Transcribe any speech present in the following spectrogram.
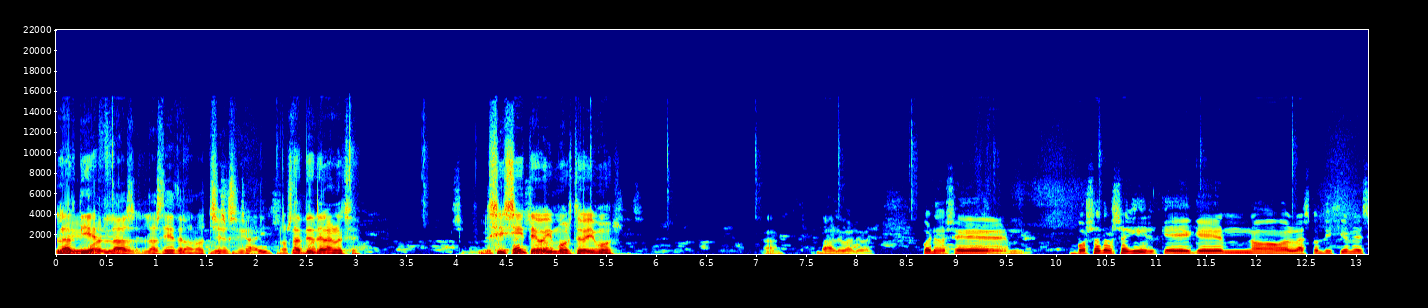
Las 10. Pues las, las 10 de la noche, sí. No las 10 de la noche. Sí, sí, te oímos, te oímos. Ah, vale, vale, vale. Bueno, se, vosotros seguir, que, que, no las condiciones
